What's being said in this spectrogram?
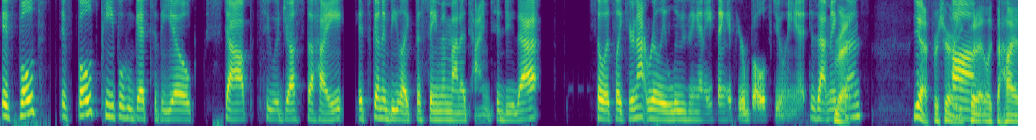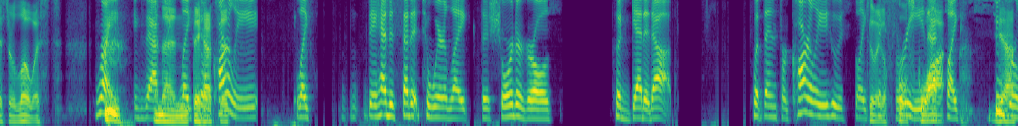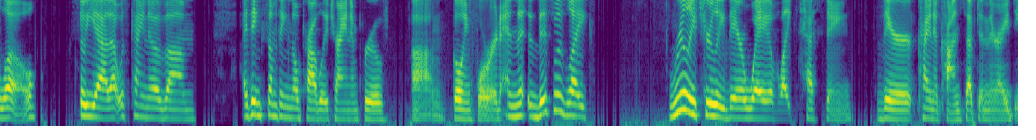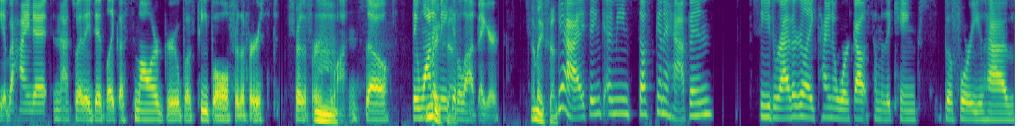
if both if both people who get to the yoke stop to adjust the height, it's going to be like the same amount of time to do that. So it's like you're not really losing anything if you're both doing it. Does that make Right. sense? yeah, for sure. You put it Um, like the highest or lowest. Right, exactly. like so have to- Carly, like they had to set it to where like the shorter girls could get it up. But then for Carly, who's like Do, like, six three, squat. that's like super Yeah. low. So yeah, that was kind of um I think something they'll probably try and improve um going forward. And th- this was like really truly their way of like testing their kind of concept and their idea behind it and that's why they did like a smaller group of people for the first for the first Mm. one so they want to make it a lot bigger That makes sense. yeah i think i mean stuff's gonna happen so you'd rather like kind of work out some of the kinks before you have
